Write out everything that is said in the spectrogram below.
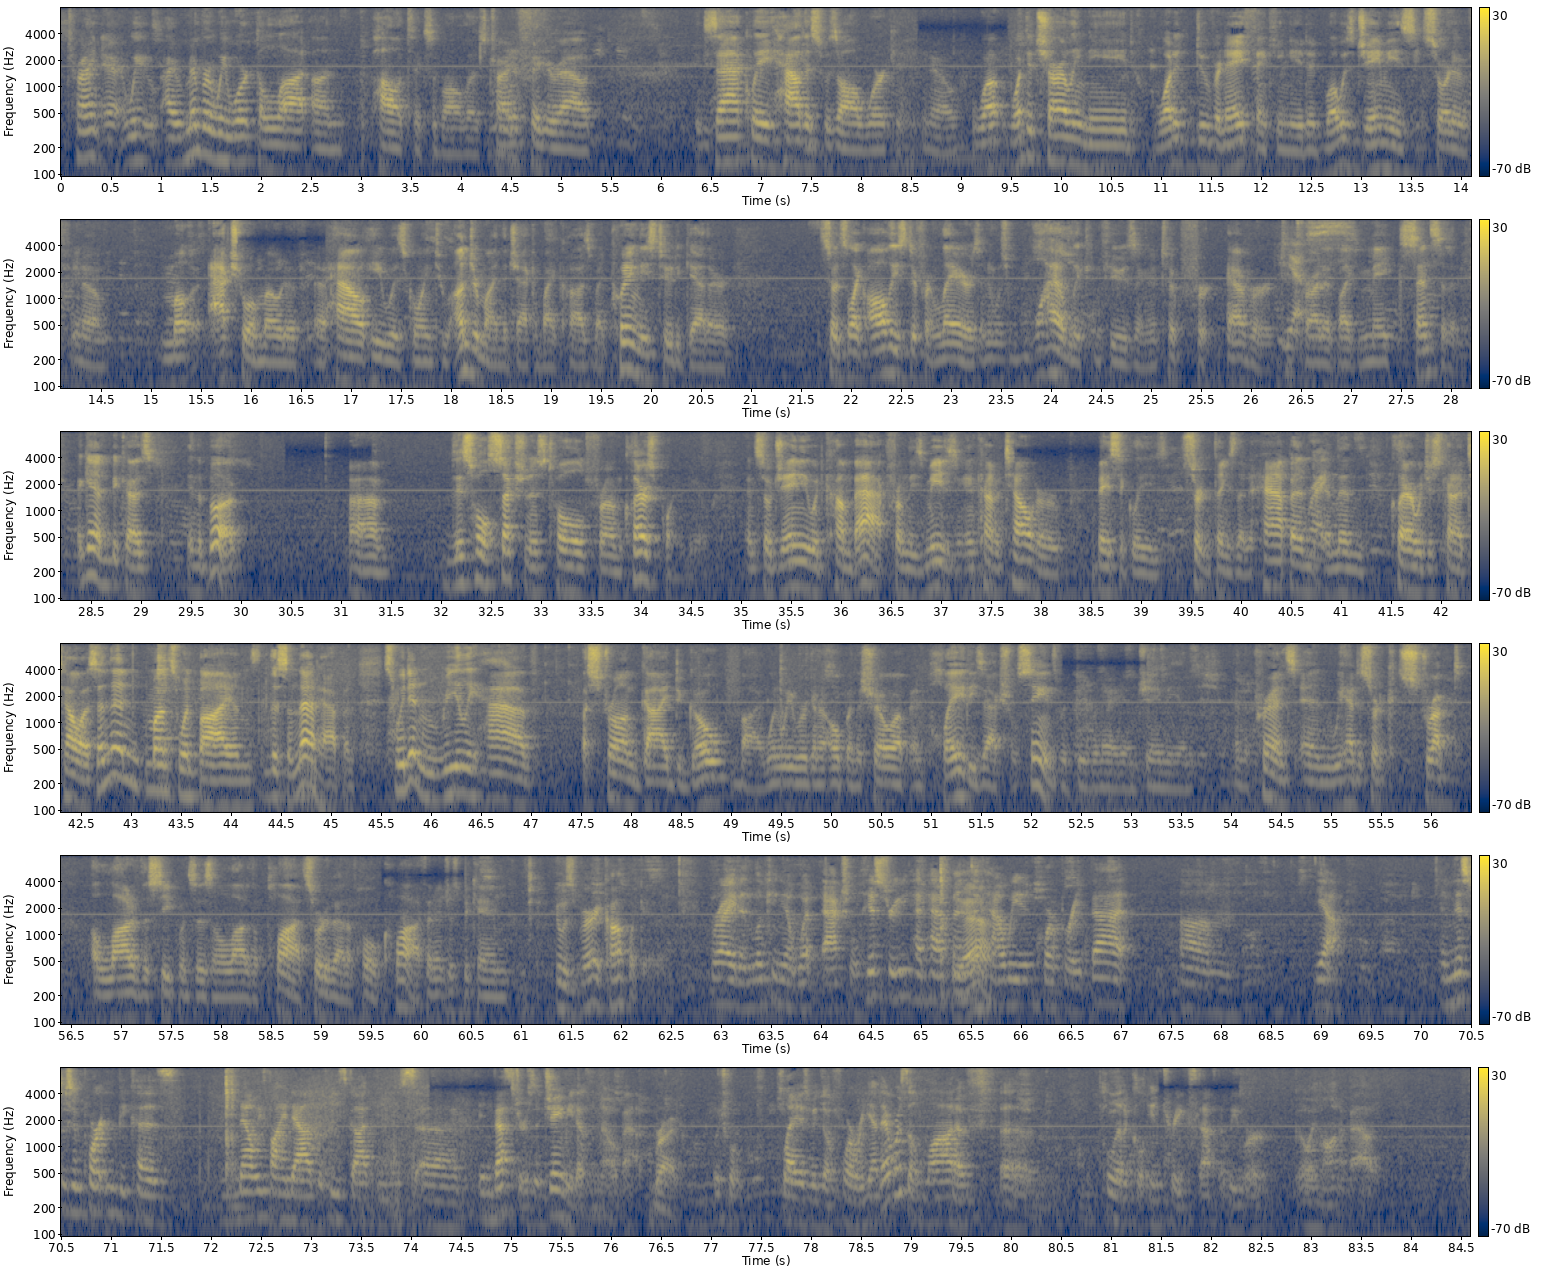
Trying, uh, we, I remember we worked a lot on the politics of all this, trying to figure out exactly how this was all working. You know, what what did Charlie need? What did Duverney think he needed? What was Jamie's sort of you know mo- actual motive? Uh, how he was going to undermine the Jacobite cause by putting these two together. So it's like all these different layers, and it was wildly confusing. It took forever to Yes. try to like make sense of it. Again, because in the book, um, this whole section is told from Claire's point of view. And so Jamie would come back from these meetings and kind of tell her basically certain things that had happened. Right. And then Claire would just kind of tell us. And then months went by and this and that happened. So we didn't really have a strong guide to go by when we were going to open the show up and play these actual scenes with Duverney and Jamie and, and the Prince. And we had to sort of construct a lot of the sequences and a lot of the plot sort of out of whole cloth. And it just became, it was very complicated. Right, and looking at what actual history had happened Yeah. and how we incorporate that. Um, yeah. And this was important because now we find out that he's got these uh, investors that Jamie doesn't know about, Right. which will play as we go forward. Yeah, there was a lot of um political intrigue stuff that we were going on about.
